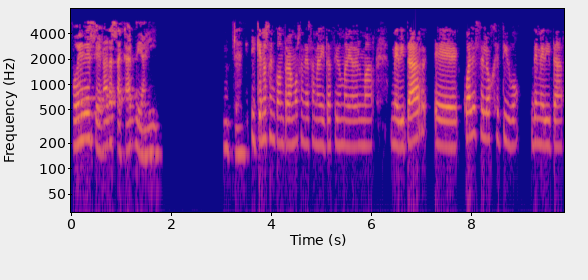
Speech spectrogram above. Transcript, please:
puedes llegar a sacar de ahí. ¿Y qué nos encontramos en esa meditación, María del Mar? Meditar, eh, ¿cuál es el objetivo de meditar?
